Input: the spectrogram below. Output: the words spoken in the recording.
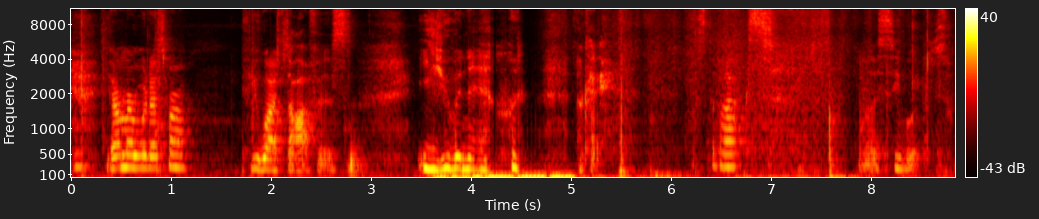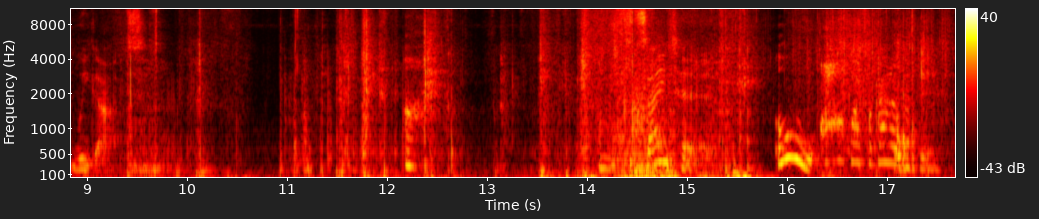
Y'all remember where that's from? If you watch The Office, you would know. okay, that's the box. Let's see what we got. Ah. I'm excited. Oh, oh, I forgot about this.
